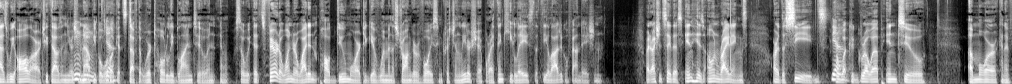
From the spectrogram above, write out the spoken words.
as we all are 2000 years mm-hmm. from now mm-hmm. people will yeah. look at stuff that we're totally blind to and, and so it's fair to wonder why didn't paul do more to give women a stronger voice in christian leadership where i think he lays the theological foundation right i should say this in his own writings are the seeds yeah. for what could grow up into a more kind of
